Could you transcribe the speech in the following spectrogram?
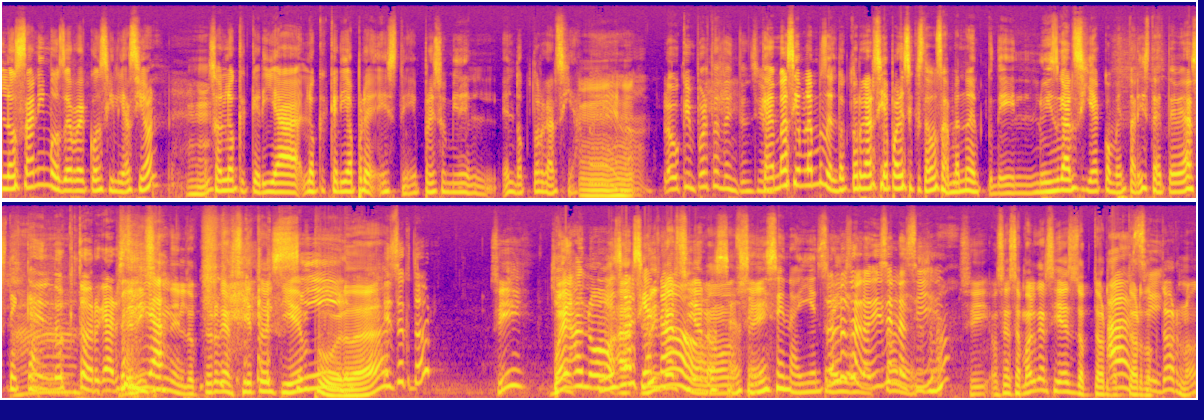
los ánimos de reconciliación son lo que quería, lo que quería pre- este, presumir el, el doctor García. Bueno, lo que importa es la Que intención. además, si hablamos del doctor García, parece que estamos hablando de, de Luis García, comentarista de TV Azteca. el doctor García. dicen el doctor García todo el tiempo, Sí. ¿verdad? ¿Es doctor? Sí. Bueno, no. Luis ah, García Luis no. García no, o sea, se dicen ahí entre Solo ellos se lo dicen doctores, así. ¿no? Sí, o sea, Samuel García es doctor, Ah, doctor, sí. doctor, ¿no?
